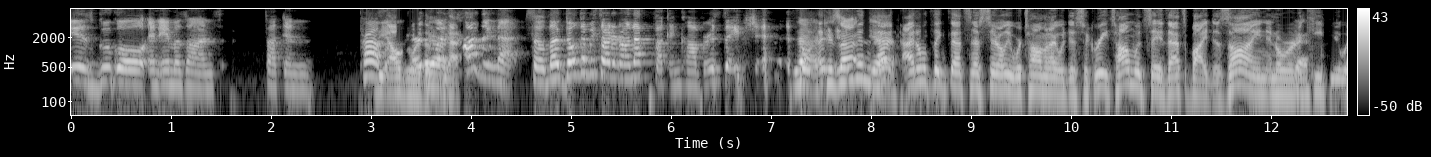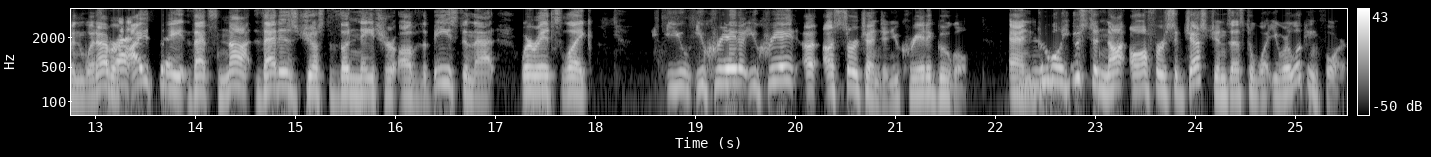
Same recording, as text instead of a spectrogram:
is Google and Amazon's fucking problem. The algorithm, They're the ones yeah. causing that. So let, don't get me started on that fucking conversation. yeah because and I, even yeah. that, I don't think that's necessarily where Tom and I would disagree. Tom would say that's by design in order Yeah. to keep you in whatever. Right. I say that's not. That is just the nature of the beast in that, where it's like you you create a you create a, a search engine, you create a Google. And Mm-hmm. Mhm. Google used to not offer suggestions as to what you were looking for.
